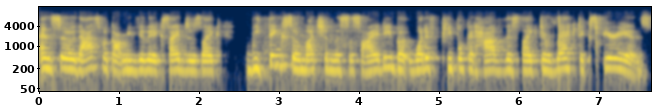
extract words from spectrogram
And so that's what got me really excited is like, we think so much in the society, but what if people could have this like direct experience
